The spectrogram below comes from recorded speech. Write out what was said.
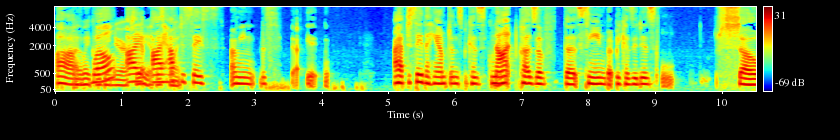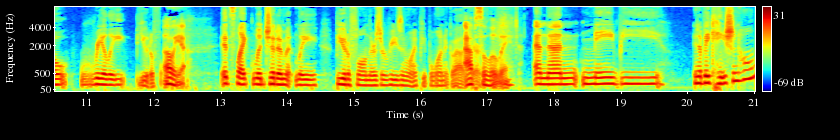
By the way, it could be well, I I have point. to say, I mean, this, it, I have to say the Hamptons because not because of the scene, but because it is l- so really beautiful. Oh yeah, It's like legitimately beautiful, and there's a reason why people want to go out there. absolutely. And then maybe in a vacation home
